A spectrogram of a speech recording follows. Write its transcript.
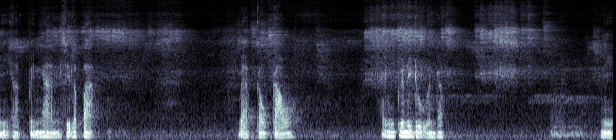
นี่ครับ เป็นงานศิลปะ แบบเก่าๆ ให้เพื่อนๆได้ดูกันครับ นี่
